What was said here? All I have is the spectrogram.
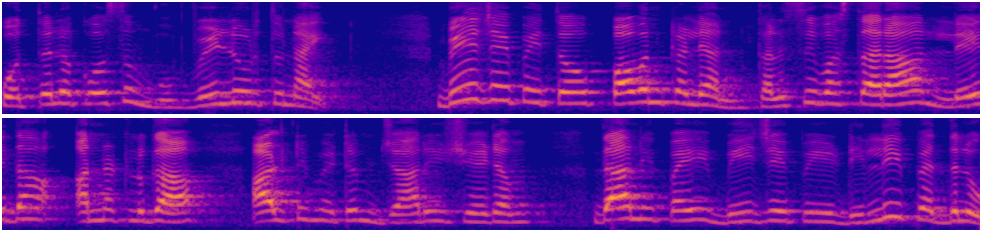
పొత్తుల కోసం ఉవ్విళ్ళూరుతున్నాయి బీజేపీతో పవన్ కళ్యాణ్ కలిసి వస్తారా లేదా అన్నట్లుగా అల్టిమేటం జారీ చేయడం దానిపై బీజేపీ ఢిల్లీ పెద్దలు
